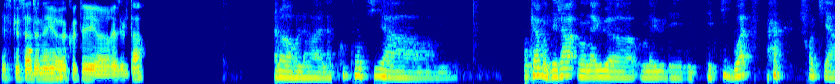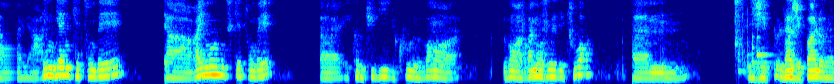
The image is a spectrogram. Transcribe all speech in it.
Qu'est-ce que ça a donné euh, côté résultat? Alors, la, la Coupe Conti à bon, déjà, on a eu, on a eu des, des- des petites boîtes. Je crois qu'il y y a Ringen qui est tombé, il y a Raimund qui est tombé. Euh, et comme tu dis, du coup, le vent, euh, le vent a vraiment joué des tours. Euh, là, j'ai pas le,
